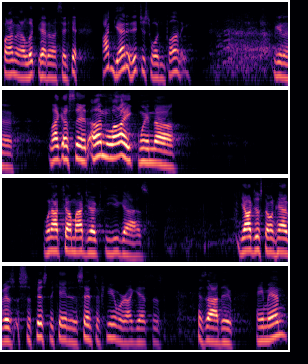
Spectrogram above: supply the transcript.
finally, I looked at him and I said, Yeah, I get it. It just wasn't funny. you know, like I said, unlike when, uh, when I tell my jokes to you guys, y'all just don't have as sophisticated a sense of humor, I guess, as, as I do. Amen?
